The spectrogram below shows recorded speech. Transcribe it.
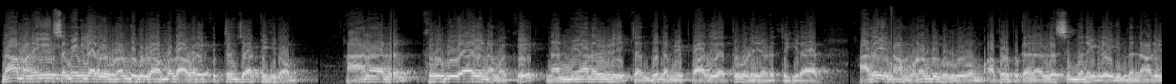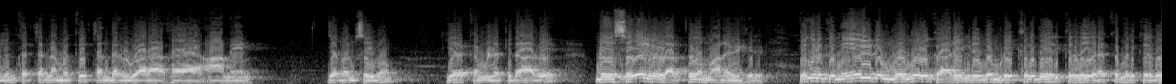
நாம் அநேக சமயங்களில் அதை உணர்ந்து கொள்ளாமல் அவரை குற்றம் சாட்டுகிறோம். ஆனாலும் கிருபையாய் நமக்கு நன்மையானவர்களை தந்து நம்மை பாதுகாத்து வழிநடத்துகிறார் அதை நாம் உணர்ந்து கொள்வோம். அப்படிப்பட்ட நல்ல சிந்தனைகளை இந்த நாளிலும் கத்தர் நமக்கு தந்தருள்வாராக. ஆமேன். ஜெபம் செய்வோம். இரக்கமுள்ள பிதாவே உடைய செயல்கள் அற்புதமானவைகள். எங்களுக்கு நேரிடும் ஒவ்வொரு காரியங்களிலும் உடைய கிருபை இருக்கிறது இரக்கம் இருக்கிறது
